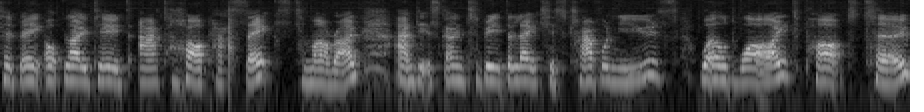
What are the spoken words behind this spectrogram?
to be uploaded at half past six tomorrow and it's going to be the latest travel news worldwide part two.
